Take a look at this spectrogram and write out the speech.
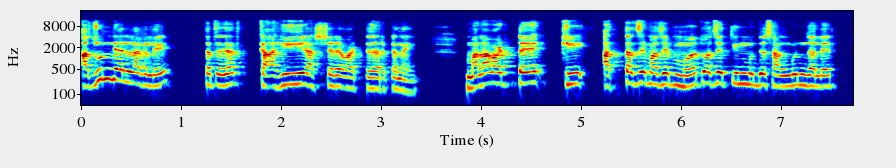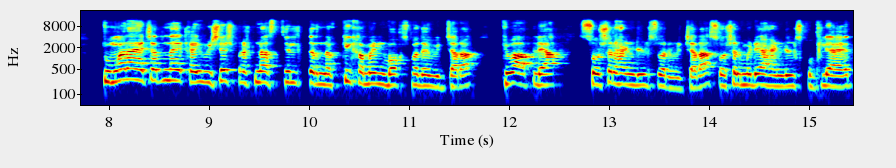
अजून द्यायला लागले तर त्याच्यात काहीही आश्चर्य वाटण्यासारखं नाही. मला वाटतंय की आत्ताचे माझे महत्त्वाचे तीन मुद्दे सांगून झालेत तुम्हाला याच्यातनं काही विशेष प्रश्न असतील तर नक्की कमेंट बॉक्समध्ये विचारा किंवा आपल्या सोशल हँडल्सवर विचारा. सोशल मीडिया हँडल्स कुठले आहेत?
